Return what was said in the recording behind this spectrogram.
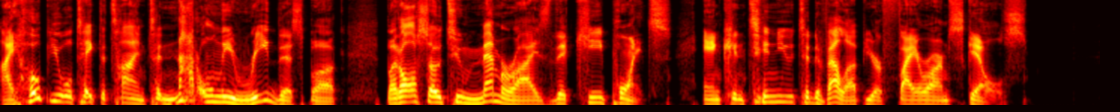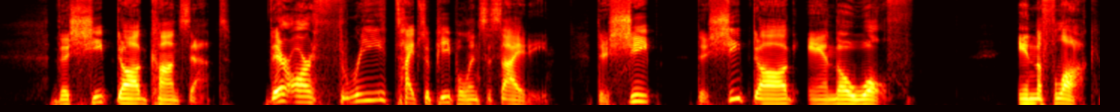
I hope you will take the time to not only read this book, but also to memorize the key points and continue to develop your firearm skills. The sheepdog concept. There are three types of people in society the sheep, the sheepdog, and the wolf. In the flock,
